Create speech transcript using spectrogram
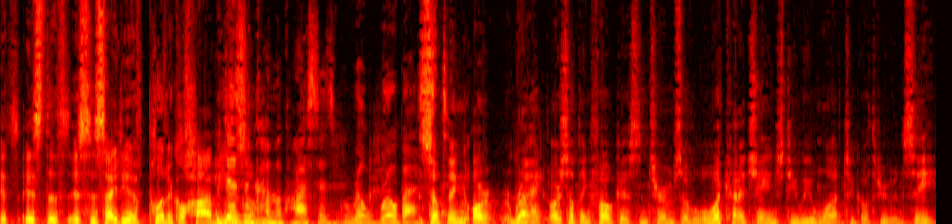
It's it's this it's this idea of political hobbyism It doesn't come across as real robust. something or right, Right. or something focused in terms of what kind of change do we want to go through and see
